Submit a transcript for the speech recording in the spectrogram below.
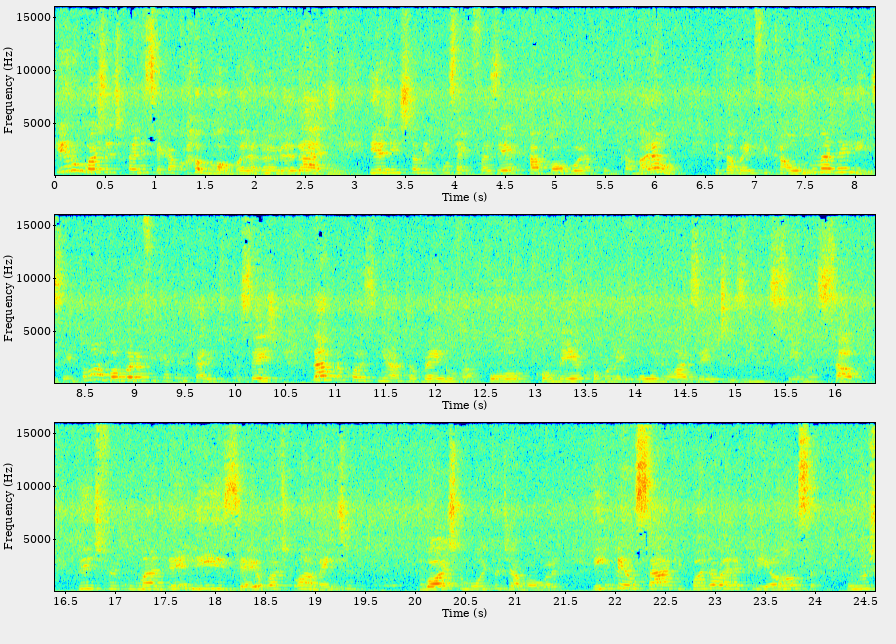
Quem não gosta de carne seca com abóbora, não é verdade? E a gente também consegue fazer abóbora com camarão, que também fica uma delícia. Então a abóbora fica a critério de vocês. Dá para cozinhar também no vapor, comer como legume, um azeitezinho em cima, sal. Gente, fica uma delícia. Eu particularmente gosto muito de abóbora. Em pensar que quando eu era criança, um dos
